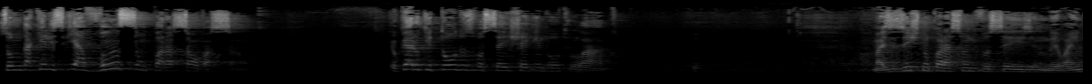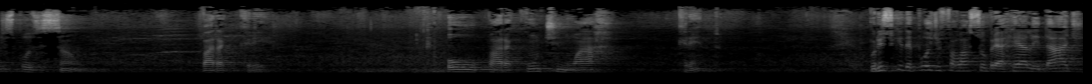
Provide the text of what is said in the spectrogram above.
somos daqueles que avançam para a salvação. Eu quero que todos vocês cheguem do outro lado. Mas existe no coração de vocês e no meu a indisposição para crer ou para continuar crendo. Por isso que depois de falar sobre a realidade,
